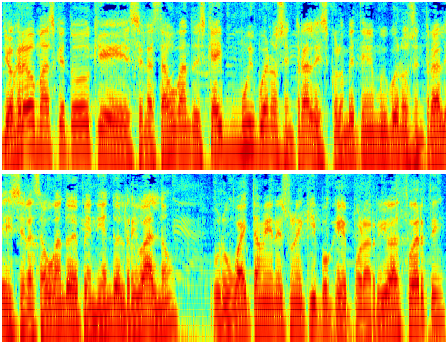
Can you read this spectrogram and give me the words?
Yo creo más que todo que se la está jugando. Es que hay muy buenos centrales. Colombia tiene muy buenos centrales y se la está jugando dependiendo del rival, ¿no? Uruguay también es un equipo que por arriba es fuerte.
